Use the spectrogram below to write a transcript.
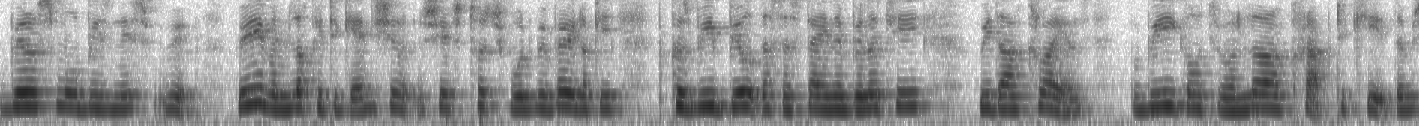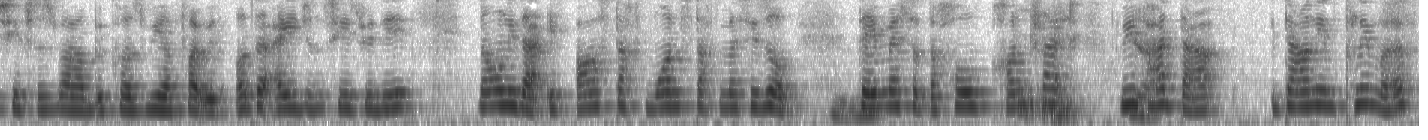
We're a small business. We're, we're even lucky to get sh- shifts. Touch wood. We're very lucky because we built the sustainability with our clients. We go through a lot of crap to keep them shifts as well because we have fight with other agencies with it. Not only that, if our staff, one staff messes up, Mhm. they mess up the whole contract. We've Yeah. had that down in Plymouth.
